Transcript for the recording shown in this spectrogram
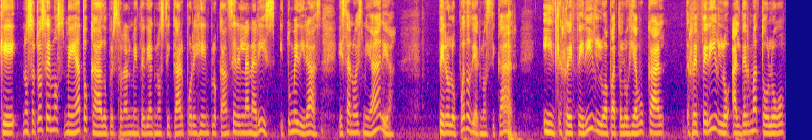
que nosotros hemos, me ha tocado personalmente diagnosticar, por ejemplo, cáncer en la nariz y tú me dirás, esa no es mi área, pero lo puedo diagnosticar y referirlo a patología bucal, referirlo al dermatólogo,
